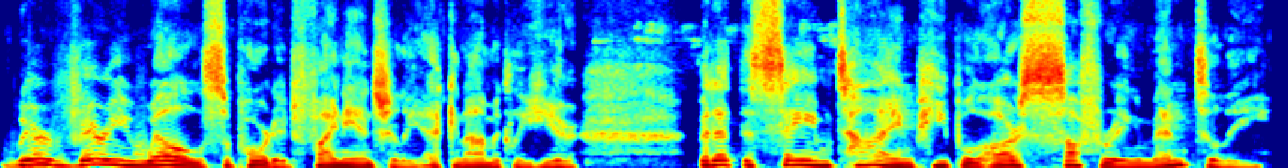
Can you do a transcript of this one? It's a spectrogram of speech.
We're mm. very well supported financially, economically here. But at the same time, people are suffering mentally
